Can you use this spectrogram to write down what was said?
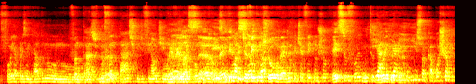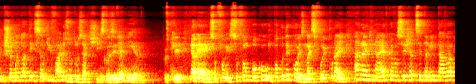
foi apresentado no, no Fantástico, no né? Fantástico de final de ano. Revelação, como case, né? Ele nunca tinha feito um show, né? Nunca tinha feito um show. Esse foi muito e doido, E aí isso acabou chamando a atenção de vários outros artistas, Inclusive né? a minha, né? Porque... Não, é, isso foi, isso foi um, pouco, um pouco depois, mas foi por aí. Ah, não, é que na época você, já, você também estava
